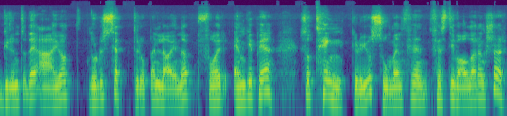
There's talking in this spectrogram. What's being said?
grunnen til det er jo at når du setter opp en lineup for MGP, så tenker du jo som en festivalarrangør.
